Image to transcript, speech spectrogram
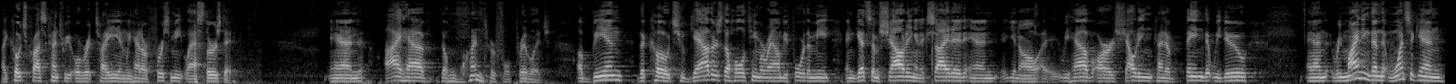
I coach cross country over at Tyee, and we had our first meet last Thursday. And I have the wonderful privilege of being the coach who gathers the whole team around before the meet and gets them shouting and excited. And, you know, we have our shouting kind of thing that we do. And reminding them that once again,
